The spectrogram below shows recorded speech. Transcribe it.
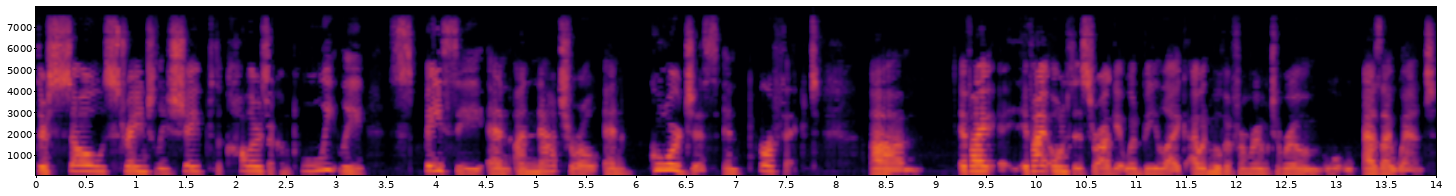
They're so strangely shaped. The colors are completely spacey and unnatural and gorgeous and perfect. Um, if I if I owned this rug, it would be like I would move it from room to room as I went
